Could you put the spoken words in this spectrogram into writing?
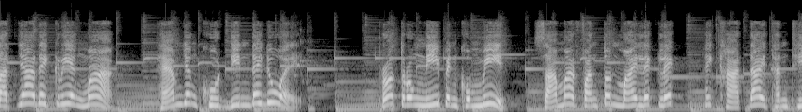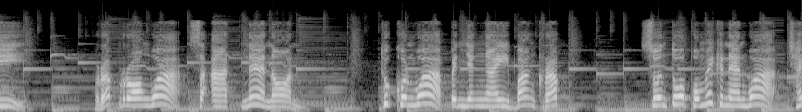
ตัดหญ้าได้เกลี้ยงมาก แถมยังขูดดินได้ด้วย เพราะตรงนี้เป็นคมมีดสามารถฟันต้นไม้เล็กๆ ให้ขาดได้ทันที รับรองว่าสะอาดแน่นอน ทุกคนว่าเป็นยังไงบ้างครับ ส่วนตัวผมให้คะแนนว่าใช้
